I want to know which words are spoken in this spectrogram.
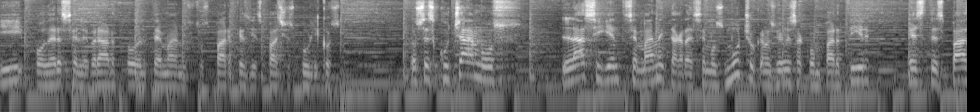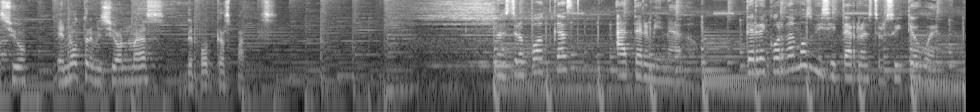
y poder celebrar todo el tema de nuestros parques y espacios públicos. Nos escuchamos la siguiente semana y te agradecemos mucho que nos ayudes a compartir este espacio en otra emisión más de Podcast Parques. Nuestro podcast ha terminado. Te recordamos visitar nuestro sitio web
